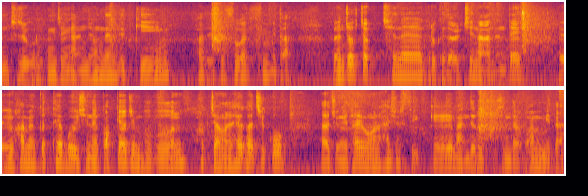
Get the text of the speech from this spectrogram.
전체적으로 굉장히 안정된 느낌 받으실 수가 있습니다. 면적 자체는 그렇게 넓지는 않은데 여기 화면 끝에 보이시는 꺾여진 부분 확장을 해가지고 나중에 사용을 하실 수 있게 만들어 주신다고 합니다.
